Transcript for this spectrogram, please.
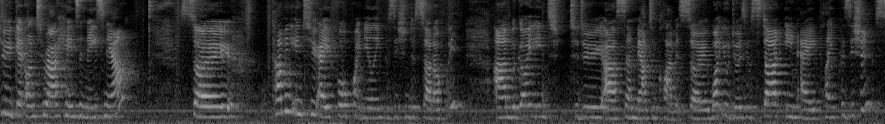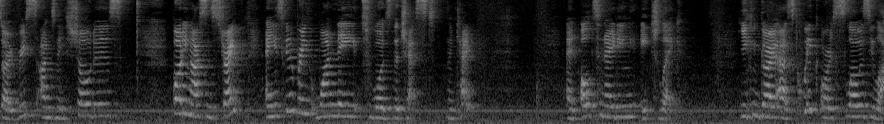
to get onto our hands and knees now. So coming into a four-point kneeling position to start off with, um, we're going into to do uh, some mountain climbers. So what you'll do is you'll start in a plank position, so wrists underneath shoulders, body nice and straight, and you're just gonna bring one knee towards the chest, okay? And alternating each leg. You can go as quick or as slow as you like.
